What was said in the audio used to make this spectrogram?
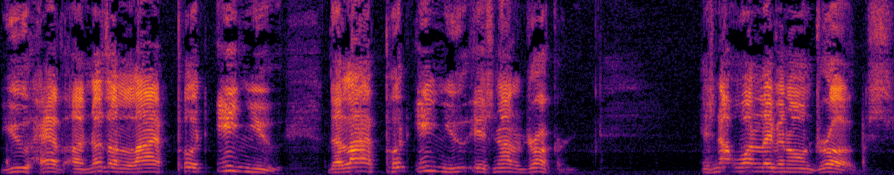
you have another life put in you. The life put in you is not a drunkard. It's not one living on drugs.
